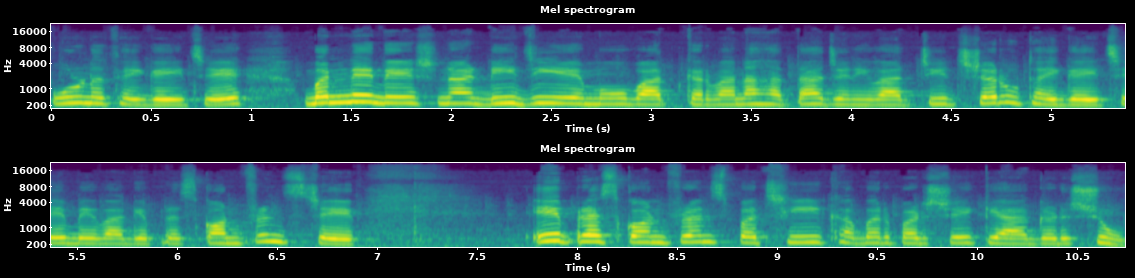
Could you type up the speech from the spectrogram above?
પૂર્ણ થઈ ગઈ છે. બંને દેશના ડીજીએમઓ વાત કરવાના હતા જેની વાતચીત શરૂ થઈ ગઈ છે. બે વાગે પ્રેસ કોન્ફરન્સ છે. એ પ્રેસ કોન્ફરન્સ પછી ખબર પડશે કે આગળ શું.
